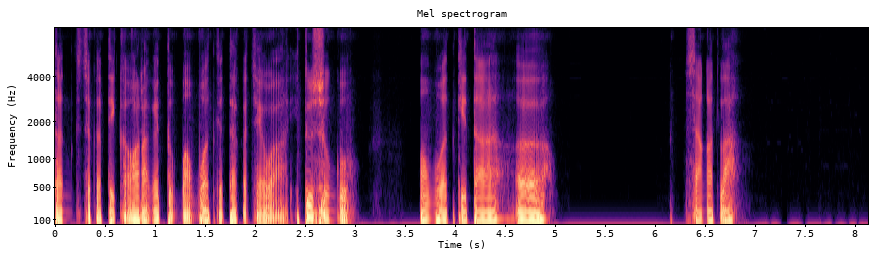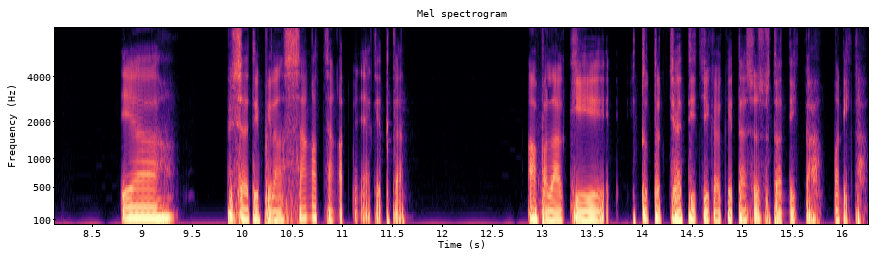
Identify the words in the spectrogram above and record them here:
dan seketika orang itu membuat kita kecewa itu sungguh membuat kita uh, sangatlah ya bisa dibilang sangat-sangat menyakitkan. Apalagi itu terjadi jika kita sesudah nikah, menikah.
